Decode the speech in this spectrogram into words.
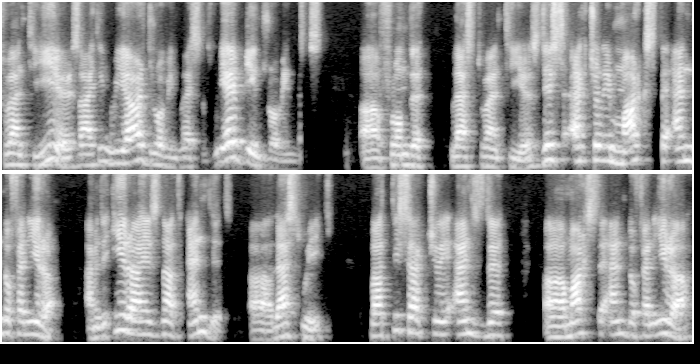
20 years. I think we are drawing lessons. We have been drawing lessons from the last 20 years. This actually marks the end of an era. I mean, the era has not ended uh, last week, but this actually ends the uh, marks the end of an era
